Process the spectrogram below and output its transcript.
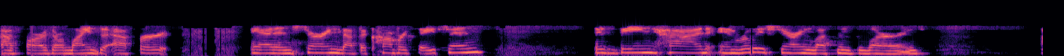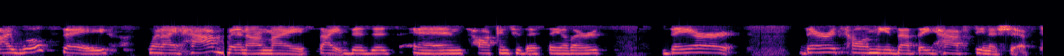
as far as our lines of effort and ensuring that the conversation is being had and really sharing lessons learned. I will say when I have been on my site visits and talking to the sailors, they're they're telling me that they have seen a shift.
